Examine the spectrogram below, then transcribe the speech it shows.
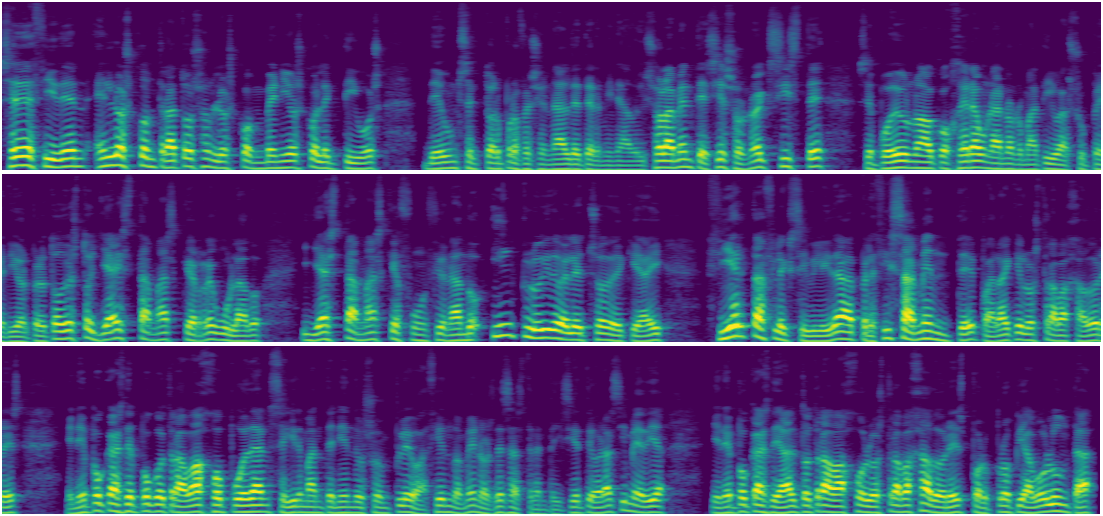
se deciden en los contratos o en los convenios colectivos de un sector profesional determinado. Y solamente si eso no existe, se puede uno acoger a una normativa superior. Pero todo esto ya está más que regulado y ya está más que funcionando, incluido el hecho de que hay cierta flexibilidad precisamente para que los trabajadores en épocas de poco trabajo puedan seguir manteniendo su empleo haciendo menos de esas 37 horas y media y en épocas de alto trabajo los trabajadores por propia voluntad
